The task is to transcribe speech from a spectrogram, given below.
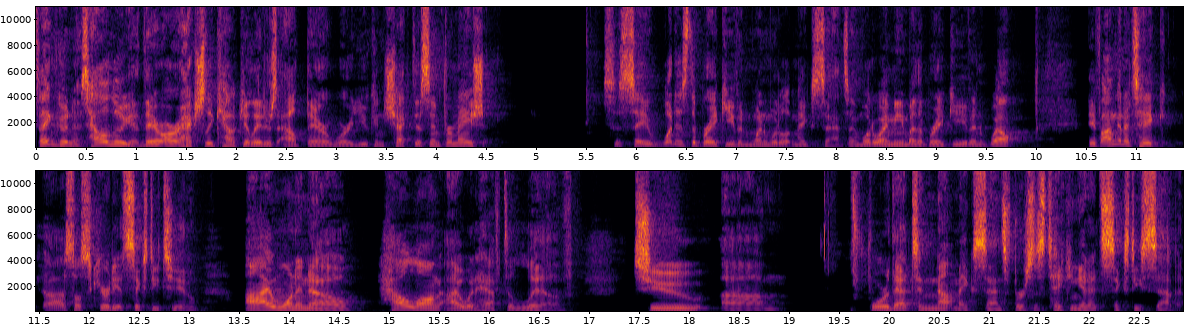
thank goodness, hallelujah, there are actually calculators out there where you can check this information to say what is the break even? When will it make sense? And what do i mean by the break even? Well if i'm going to take uh, social security at 62 i want to know how long i would have to live to um, for that to not make sense versus taking it at 67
